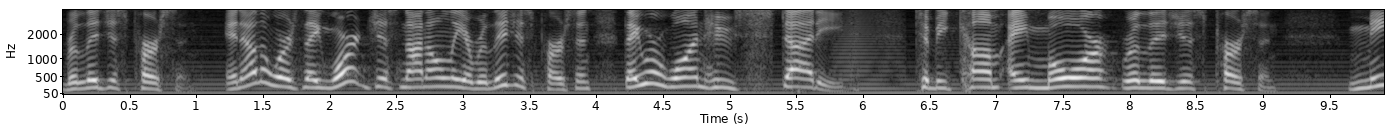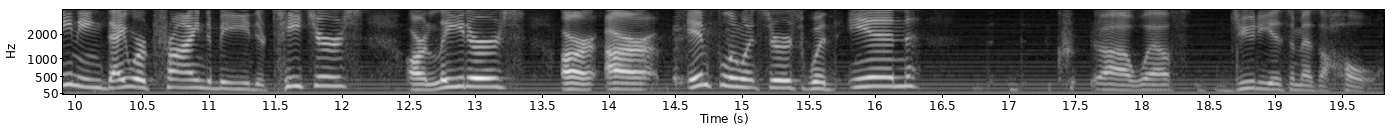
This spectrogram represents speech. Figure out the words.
religious person. In other words, they weren't just not only a religious person, they were one who studied to become a more religious person meaning they were trying to be either teachers or leaders or, or influencers within, uh, well, Judaism as a whole.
